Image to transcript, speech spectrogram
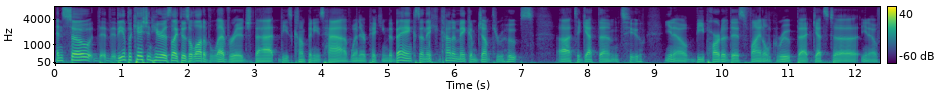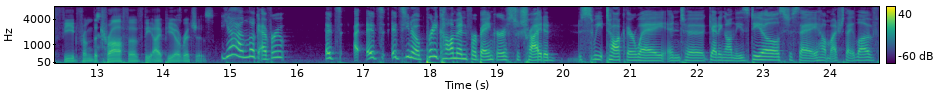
and so th- the implication here is like there's a lot of leverage that these companies have when they're picking the banks and they can kind of make them jump through hoops uh, to get them to you know be part of this final group that gets to you know feed from the trough of the IPO riches. Yeah, and look, every it's it's it's you know pretty common for bankers to try to sweet talk their way into getting on these deals to say how much they love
